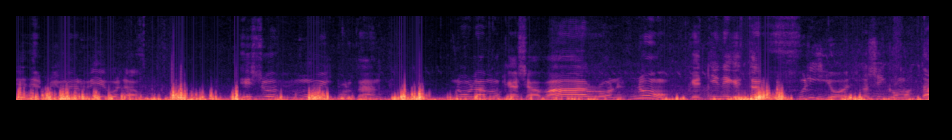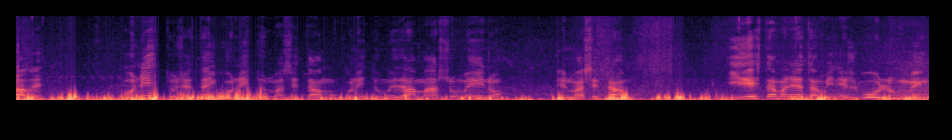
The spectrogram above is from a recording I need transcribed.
desde el primer riego el agua. Eso es muy importante. No hablamos que haya barro, no, que tiene que estar frío así como está, ¿ves? Con esto ya está, y con esto enmacetamos, con esta humedad más o menos enmacetamos. Y de esta manera también el volumen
